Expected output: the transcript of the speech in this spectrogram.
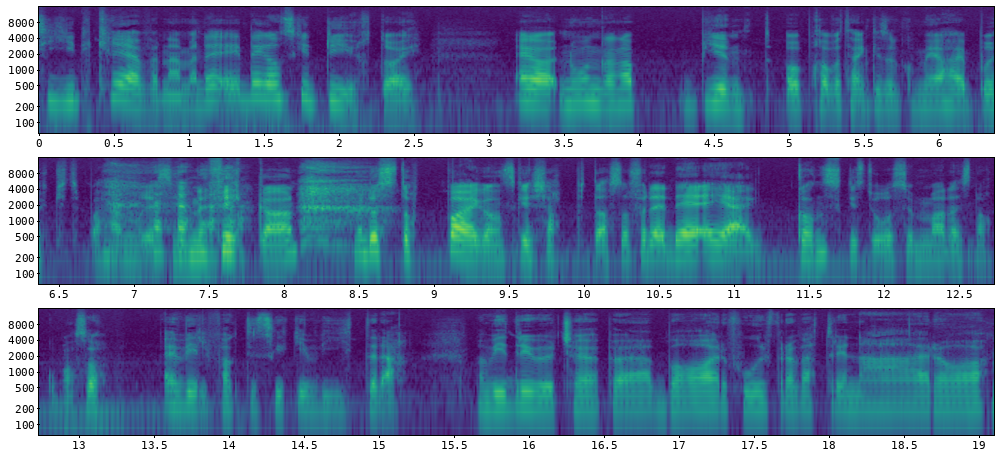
tidkrevende, men det er, det er ganske dyrt òg. Jeg har noen ganger begynt å prøve å tenke sånn hvor mye har jeg brukt på Henry siden jeg fikk han, men da stopper jeg ganske kjapt, altså, for det, det er ganske store summer det er snakk om, altså. Jeg vil faktisk ikke vite det. Men vi driver og kjøper bare fôr fra veterinær, og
